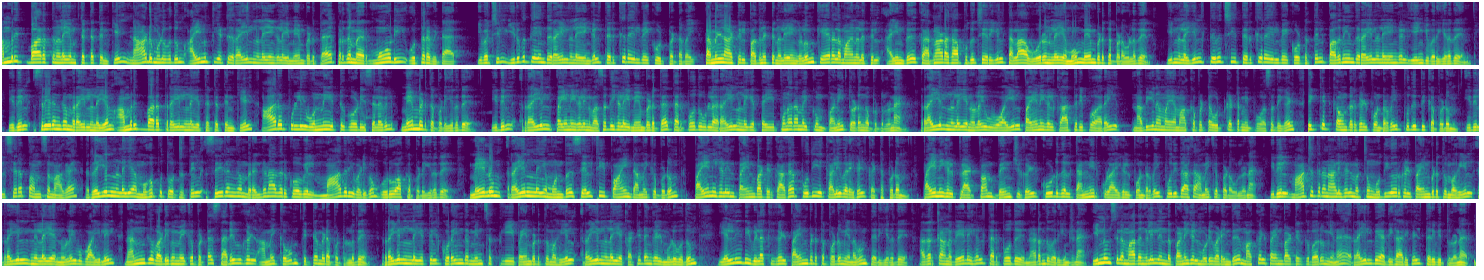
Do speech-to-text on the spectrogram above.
அம்ரித் பாரத் நிலையம் திட்டத்தின் கீழ் நாடு முழுவதும் ஐநூத்தி எட்டு ரயில் நிலையங்களை மேம்படுத்த பிரதமர் மோடி உத்தரவிட்டார். இவற்றில் இருபத்தி ஐந்து ரயில் நிலையங்கள் தெற்கு ரயில்வேக்கு உட்பட்டவை. தமிழ்நாட்டில் பதினெட்டு நிலையங்களும் கேரள மாநிலத்தில் ஐந்து கர்நாடகா புதுச்சேரியில் தலா ஒரு நிலையமும் மேம்படுத்தப்பட உள்ளது. இந்நிலையில் திருச்சி தெற்கு ரயில்வே கோட்டத்தில் பதினைந்து ரயில் நிலையங்கள் இயங்கி வருகிறது. இதில் ஸ்ரீரங்கம் ரயில் நிலையம் அமிர்த் பாரத் ரயில் நிலைய திட்டத்தின் கீழ் ஆறு புள்ளி ஒன்று எட்டு கோடி செலவில் மேம்படுத்தப்படுகிறது. இதில் ரயில் பயணிகளின் வசதிகளை மேம்படுத்த தற்போது உள்ள ரயில் நிலையத்தை புனரமைக்கும் பணி தொடங்கப்பட்டுள்ளன. ரயில் நிலைய நுழைவு வாயில் பயணிகள் காத்திருப்பு அறை நவீனமயமாக்கப்பட்ட உட்கட்டமைப்பு வசதிகள் டிக்கெட் கவுண்டர்கள் போன்றவை புதுப்பிக்கப்படும். இதில் சிறப்பு அம்சமாக ரயில் நிலைய முகப்பு தோற்றத்தில் ஸ்ரீரங்கம் ரெங்கநாதர் கோவில் மாதிரி வடிவம் உருவாக்கப்படுகிறது. மேலும் ரயில் நிலையம் முன்பு செல்ஃபி பாயிண்ட் அமைக்கப்படும். பயணிகளின் பயன்பாட்டிற்காக புதிய கழிவறைகள் கட்டப்படும். பயணிகள் பிளாட்ஃபார்ம் பெஞ்சுகள் கூடுதல் தண்ணீர் குழாய்கள் போன்றவை புதிதாக அமைக்கப்பட உள்ளன. இதில் மாற்றுத்திறனாளிகள் மற்றும் முதியோர்கள் பயன்படுத்தும் வகையில் ரயில் நிலைய நுழைவு வாயிலில் நன்கு வடிவமைக்கப்பட்ட சரிவுகள் அமைக்கவும் திட்டமிடப்பட்டுள்ளது. ரயில் நிலையத்தில் குறைந்த மின்சக்தியை பயன்படுத்தும் வகையில் ரயில் நிலைய கட்டிடங்கள் முழுவதும் எல்இடி விளக்குகள் பயன்படுத்தப்படும் எனவும் தெரிகிறது. அதற்கான வேலைகள் தற்போது நடந்து வருகின்றன. இன்னும் சில மாதங்களில் இந்த பணிகள் முடிவடைந்து மக்கள் பயன்பாட்டிற்கு வரும் என ரயில்வே அதிகாரிகள் தெரிவித்துள்ளனர்.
